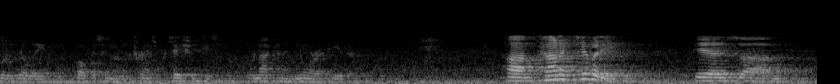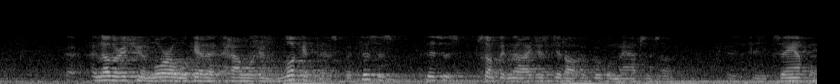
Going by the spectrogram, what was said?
we're really focusing on the transportation piece, but we're not going to ignore it either. Um, connectivity is um, another issue, and Laura will get at how we're going to look at this, but this is, this is something that I just did off of Google Maps as a an example.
